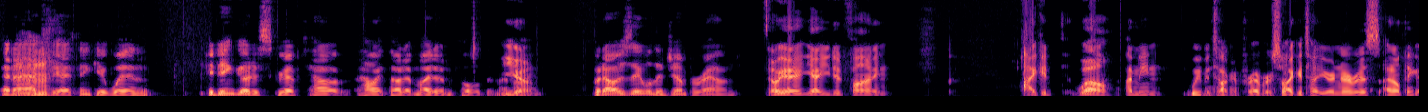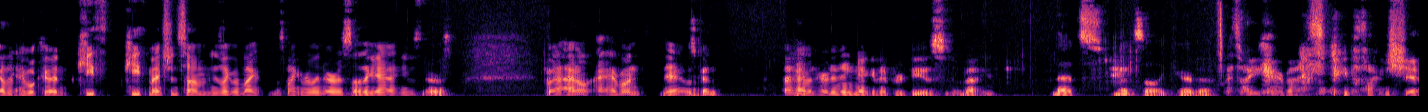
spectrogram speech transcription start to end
and I Mhm. actually, I think it went. It didn't go to script how how I thought it might unfold in my Yeah. mind. But I was able to jump around. Oh yeah, yeah, you did fine. I could well, I mean, we've been talking forever, so I could tell you were nervous. I don't think other Yeah. people could. Keith Keith mentioned something. He was like, "Was Mike was Mike really nervous?" I was like, "Yeah, he was nervous." But I don't. I- Everyone, yeah, it was good. I haven't heard any negative reviews about you. That's that's all I care about. That's all you care about is people talking shit.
